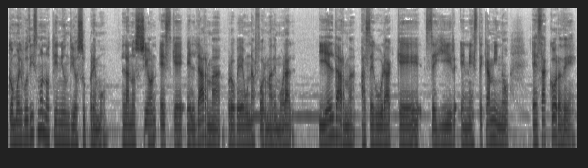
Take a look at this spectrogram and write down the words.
Como el budismo no tiene un Dios supremo, la noción es que el Dharma provee una forma de moral, y el Dharma asegura que seguir en este camino es acorde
